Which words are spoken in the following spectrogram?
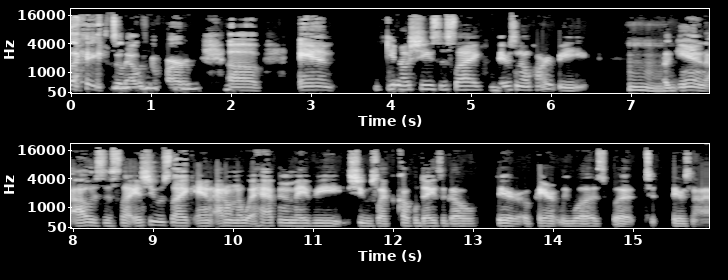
like, so that was confirmed. Um, and, you know, she's just like, there's no heartbeat. Mm. Again, I was just like, and she was like, and I don't know what happened. Maybe she was like a couple days ago. There apparently was, but t- there's not.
